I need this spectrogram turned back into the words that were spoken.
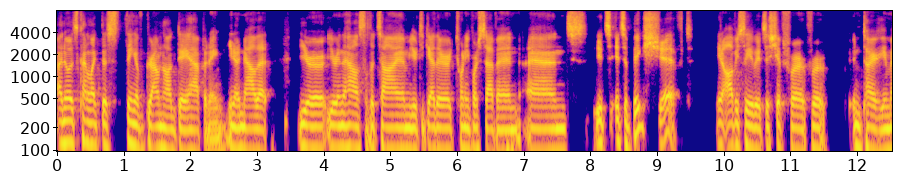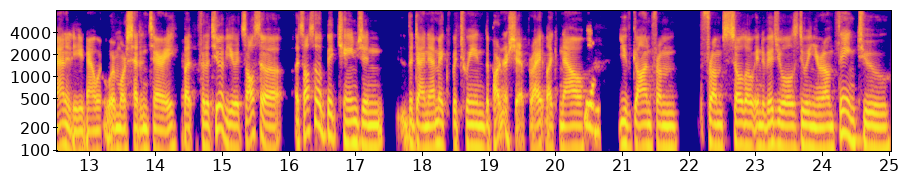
I know it's kind of like this thing of Groundhog Day happening. You know, now that you're you're in the house all the time, you're together twenty four seven, and it's it's a big shift. You know, obviously it's a shift for for entire humanity. Now we're, we're more sedentary, but for the two of you, it's also it's also a big change in the dynamic between the partnership, right? Like now yeah. you've gone from from solo individuals doing your own thing to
